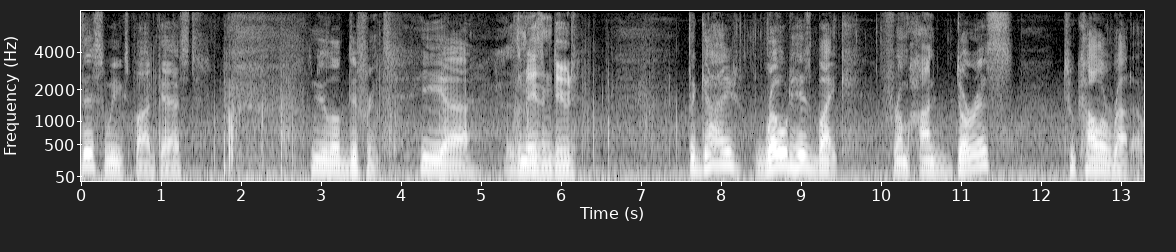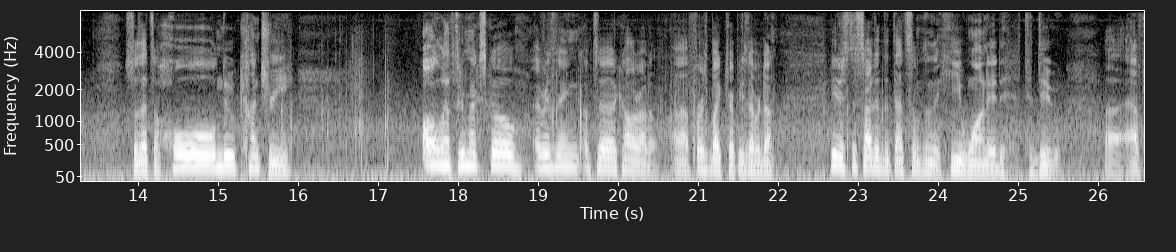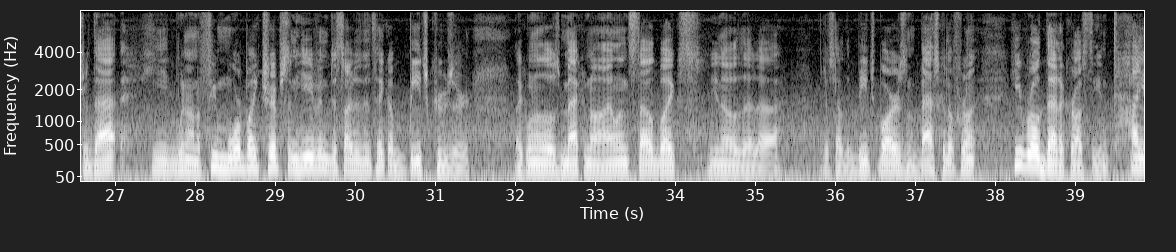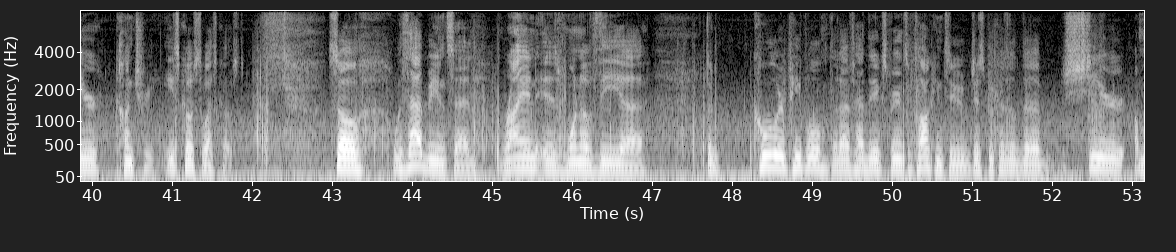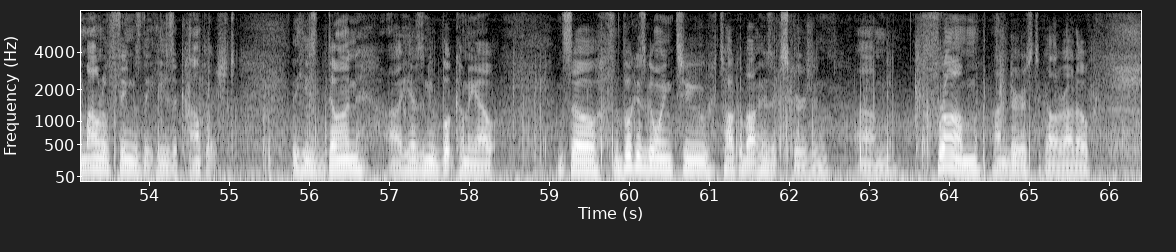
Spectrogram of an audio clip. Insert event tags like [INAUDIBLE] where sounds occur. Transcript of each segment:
this week's podcast is gonna be a little different. He uh, is amazing dude. The guy rode his bike from Honduras to Colorado. So that's a whole new country, all the way up through Mexico, everything up to Colorado. Uh, first bike trip he's ever done. He just decided that that's something that he wanted to do. Uh, after that, he went on a few more bike trips and he even decided to take a beach cruiser, like one of those Mackinac Island styled bikes, you know, that, uh, just have the beach bars and a basket up front. He rode that across the entire country, east coast to west coast. So, with that being said, Ryan is one of the uh, the cooler people that I've had the experience of talking to, just because of the sheer amount of things that he's accomplished, that he's done. Uh, he has a new book coming out, and so the book is going to talk about his excursion um, from Honduras to Colorado,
